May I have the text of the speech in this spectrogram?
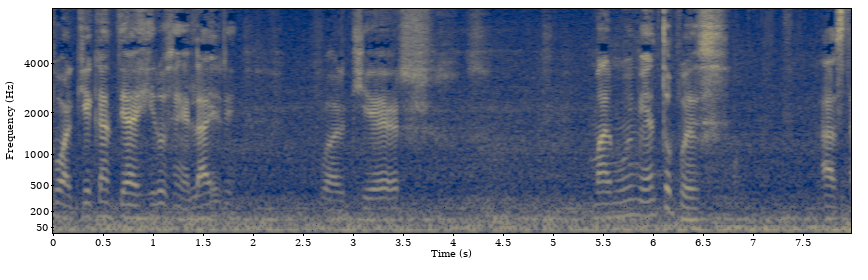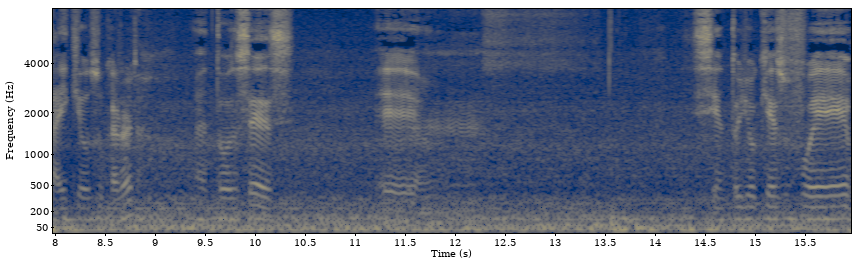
cualquier cantidad de giros en el aire, cualquier mal movimiento, pues hasta ahí quedó su carrera. Entonces, em, siento yo que eso fue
